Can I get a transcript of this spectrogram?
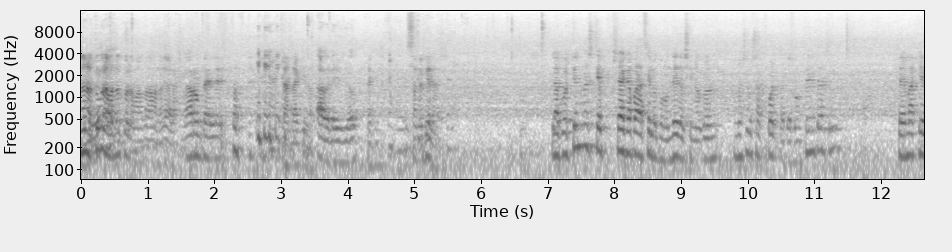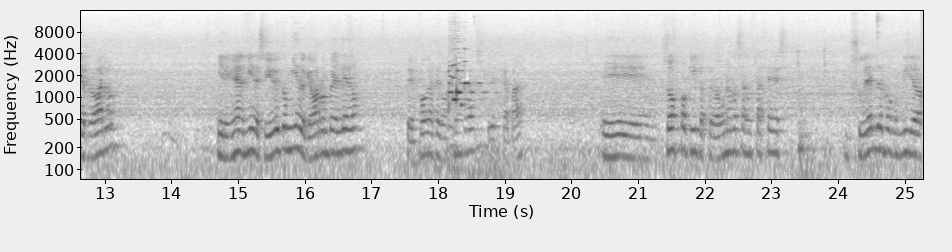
No, no, tú con la mano, con la mano, con la mano, ya verás. Me va a romper el dedo. No, tranquilo. A ver, yo. Tranquilo. Cuando quieras. La cuestión no es que sea capaz de hacerlo con un dedo, sino con. No se usa fuerza, te concentras y. Si además quieres probarlo. Y eliminar el miedo. Si yo voy con miedo que va a romper el dedo, te enfocas, te concentras y eres capaz. Eh, son poquitos, pero una cosa que gusta hacer es subir dentro de poco un vídeo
